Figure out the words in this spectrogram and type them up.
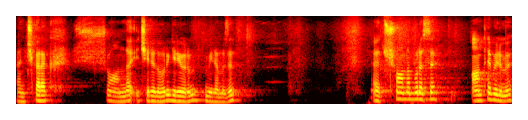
ben çıkarak şu anda içeri doğru giriyorum villamızın. Evet şu anda burası antre bölümü.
